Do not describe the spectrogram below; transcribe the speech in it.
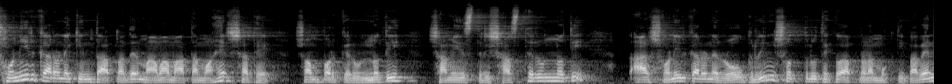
শনির কারণে কিন্তু আপনাদের মামা মাতামহের সাথে সম্পর্কের উন্নতি, স্বামী স্ত্রী স্বাস্থ্যের উন্নতি আর শনির কারণে রোগ, ঋণ, শত্রু থেকেও আপনারা মুক্তি পাবেন।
